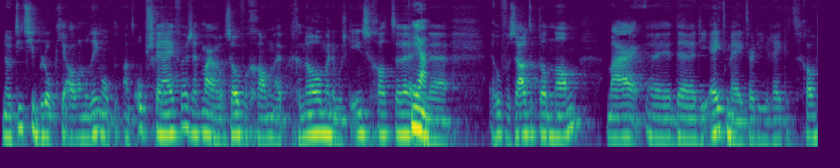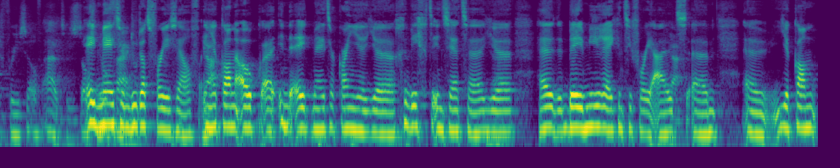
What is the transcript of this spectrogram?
notitieblokje allemaal dingen op, aan het opschrijven. Zeg maar, zoveel gram heb ik genomen, dan moest ik inschatten. En hoeveel zout ik dan nam. Maar uh, de, die eetmeter die rekent gewoon voor jezelf uit. Dus dat eetmeter doe dat voor jezelf. Ja. En je kan ook uh, in de eetmeter kan je je gewicht inzetten. Je, he, de BMI rekent die voor je uit. Ja. Um, uh, je kan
